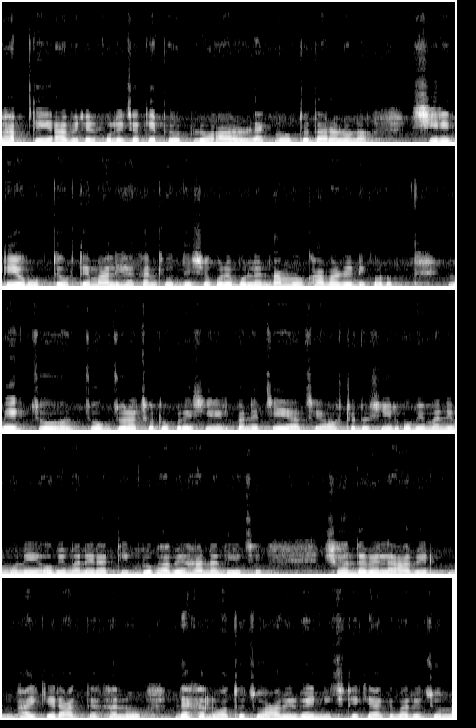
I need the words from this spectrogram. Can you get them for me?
ভাবতেই আবিরের কলিজা কেঁপে উঠল, আর এক মুহূর্ত দাঁড়াল না। সিঁড়ি দিয়ে উঠতে উঠতে মালিহা খানকে উদ্দেশ্য করে বললেন, আম্মু, খাবার রেডি করো। মেঘ চোখ জোড়া ছোট করে সিঁড়ির পানে চেয়ে আছে। অষ্টাদশীর অভিমানী মনে অভিমানেরা তীব্রভাবে হানা দিয়েছে। সন্ধ্যাবেলা আবির ভাইকে রাগ দেখানো, দেখাল, অথচ আবির ভাই নিচ থেকে একেবারের জন্য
